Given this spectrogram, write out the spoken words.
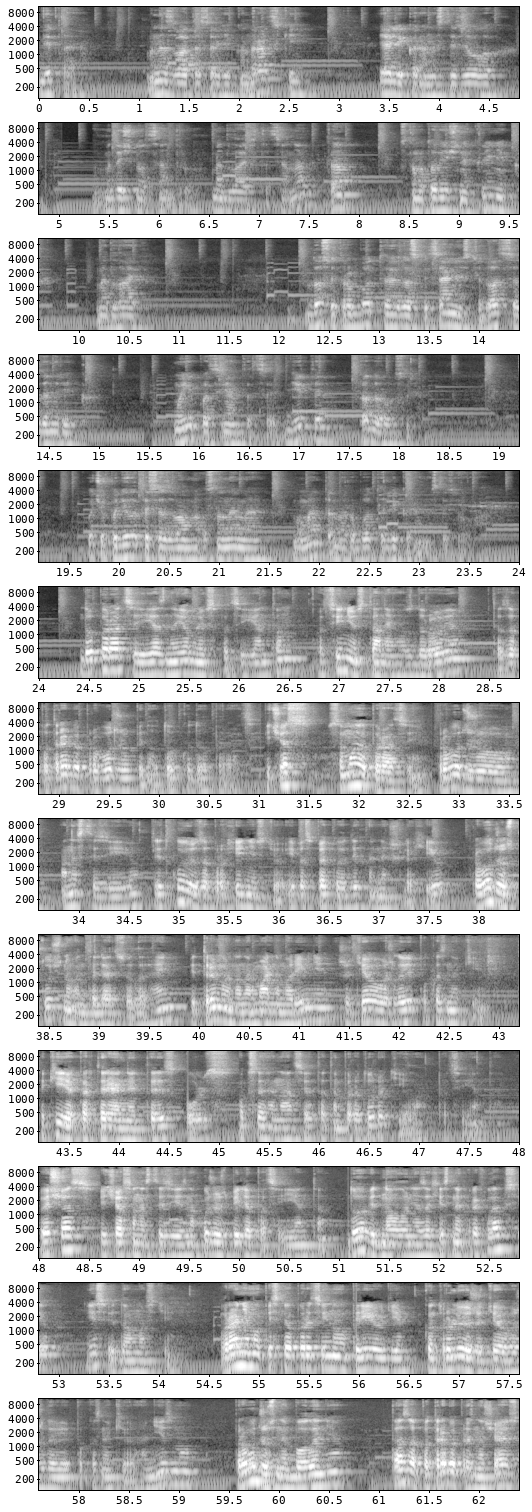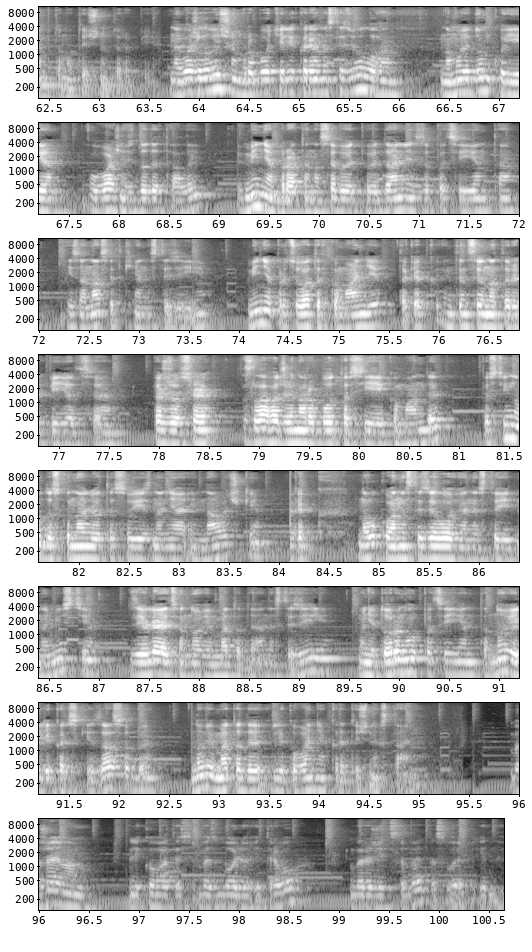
Вітаю! Мене звати Сергій Кондратський. Я лікар-анестезіолог медичного центру MedLife Стаціонар та стоматологічних клінік MedLife. Досвід роботи за спеціальністю 21 рік. Мої пацієнти це діти та дорослі. Хочу поділитися з вами основними моментами роботи лікаря-анестезіолога. До операції я знайомлюсь з пацієнтом, оцінюю стан його здоров'я та за потреби проводжу підготовку до операції. Під час самої операції проводжу анестезію, слідкую за прохідністю і безпекою дихальних шляхів, проводжу штучну вентиляцію легень, підтримую на нормальному рівні життєво важливі показники, такі як артеріальний тиск, пульс, оксигенація та температура тіла пацієнта. Весь час під час анестезії знаходжусь біля пацієнта до відновлення захисних рефлексів і свідомості. В ранньому післяопераційному періоді контролюю життєво важливі показники організму, проводжу знеболення та за потреби призначаю симптоматичну терапію. Найважливішим в роботі лікаря-анестезіолога, на мою думку, є уважність до деталей, вміння брати на себе відповідальність за пацієнта і за наслідки анестезії, вміння працювати в команді, так як інтенсивна терапія це перш за все злагоджена робота всієї команди постійно вдосконалювати свої знання і навички. Так як наукова анестезіологія не стоїть на місці, з'являються нові методи анестезії, моніторингу пацієнта, нові лікарські засоби, нові методи лікування критичних станів. Бажаю вам лікуватись без болю і тривог. Бережіть себе та своїх рідних.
